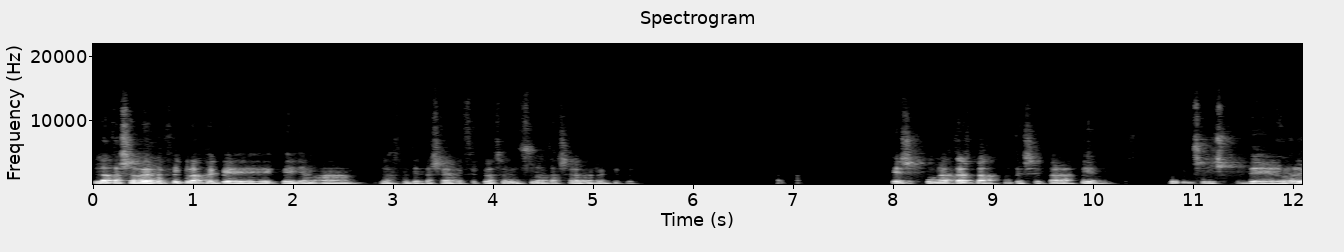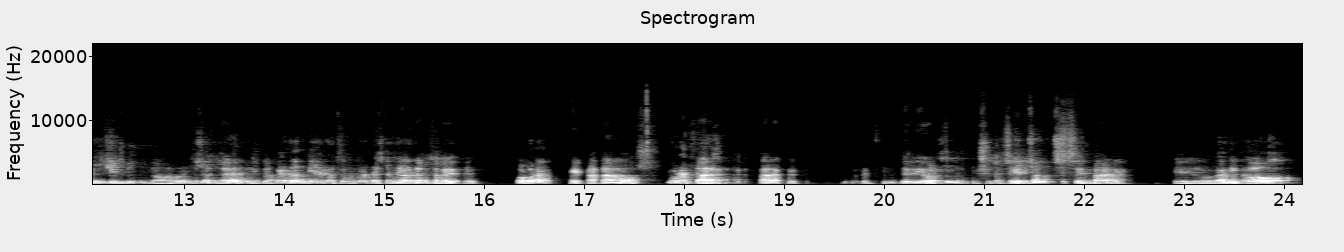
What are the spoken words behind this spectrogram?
La tasa de reciclaje que, que llama la gente tasa de reciclaje no es una tasa de reciclaje. Es una tasa de separación de los residuos. No, No. Perdón, tiene razón, una tasa de por la que pagamos por hacer para, para que el consumidor interior Sí, sepa- hecho, separe el orgánico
